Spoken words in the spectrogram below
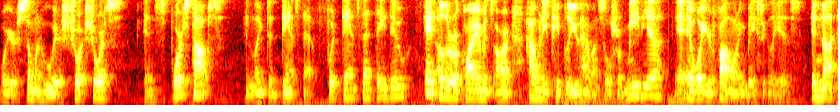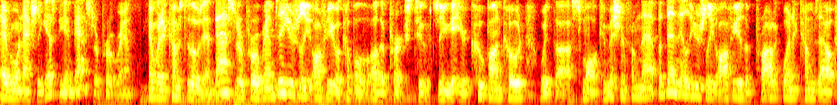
or you're someone who wears short shorts and sports tops and like to dance that foot dance that they do. And other requirements are how many people you have on social media and what your following basically is. And not everyone actually gets the ambassador program. And when it comes to those ambassador programs, they usually offer you a couple of other perks too. So you get your coupon code with a small commission from that, but then they'll usually offer you the product when it comes out,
